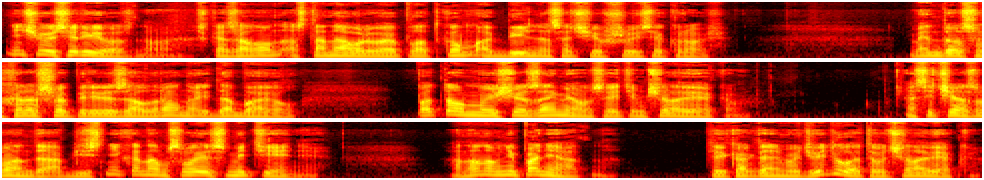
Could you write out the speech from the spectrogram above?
«Ничего серьезного», — сказал он, останавливая платком обильно сочившуюся кровь. Мендоса хорошо перевязал рану и добавил, «Потом мы еще займемся этим человеком. А сейчас, Ванда, объясни-ка нам свое смятение. Оно нам непонятно. Ты когда-нибудь видел этого человека?»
